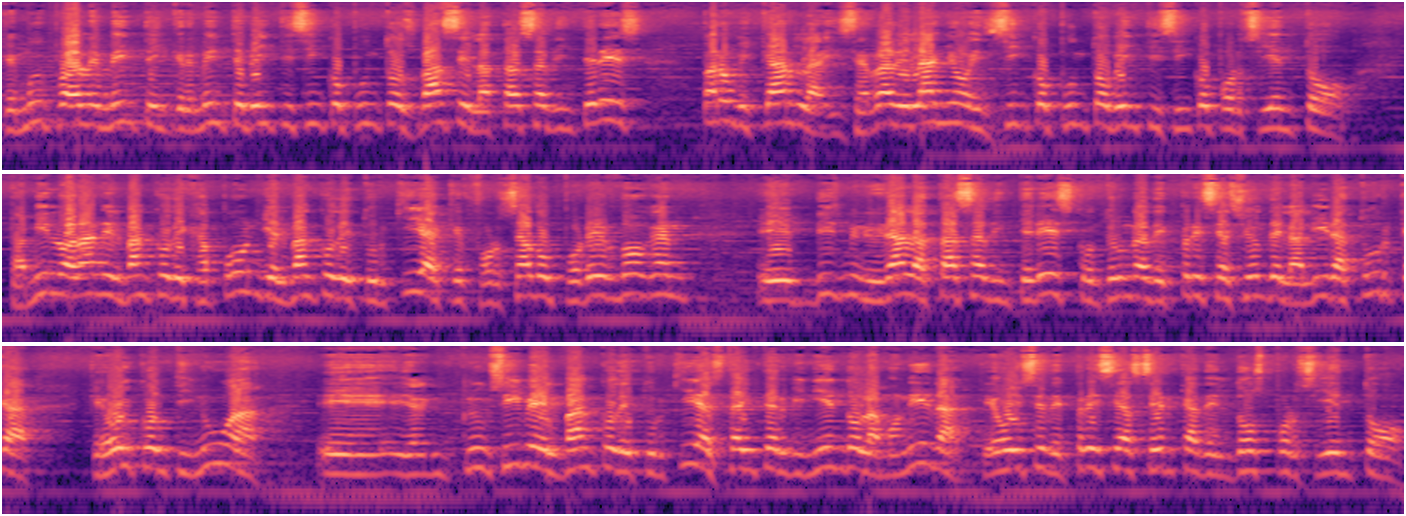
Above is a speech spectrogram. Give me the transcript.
que muy probablemente incremente 25 puntos base la tasa de interés para ubicarla y cerrar el año en 5.25%. También lo harán el Banco de Japón y el Banco de Turquía, que forzado por Erdogan eh, disminuirá la tasa de interés contra una depreciación de la lira turca que hoy continúa. Eh, inclusive el Banco de Turquía está interviniendo la moneda que hoy se deprecia cerca del 2%.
